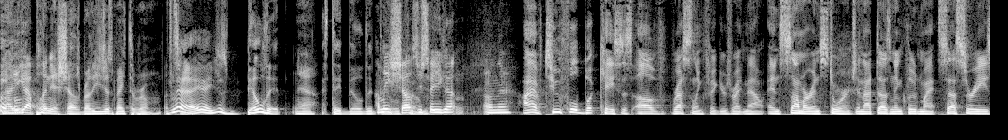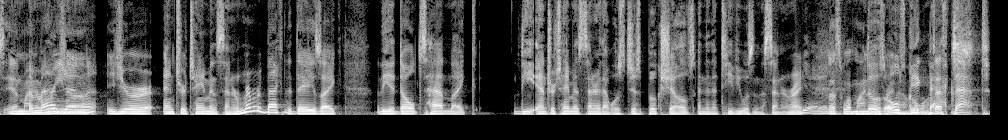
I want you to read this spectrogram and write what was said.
Now you got plenty of shelves, brother. You just make the room. That's yeah, it. yeah. You just build it. Yeah. As they build it. How many they will shelves you say you got on there? I have two full bookcases of wrestling figures right now, and some are in storage, and that doesn't include my accessories and my Imagine arena. your entertainment center. Remember back in the days, like the adults had like the entertainment center that was just bookshelves, and then the TV was in the center, right? Yeah, yeah. That's what mine those is right old now. school Big ones. That's backs. that.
